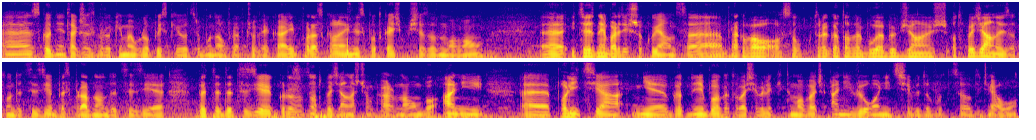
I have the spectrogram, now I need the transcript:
e, zgodnie także z wyrokiem Europejskiego Trybunału Praw Człowieka i po raz kolejny spotkaliśmy się z odmową. E, I co jest najbardziej szokujące, brakowało osób, które gotowe byłyby wziąć odpowiedzialność za tą decyzję, bezprawną decyzję, decyzję grożącą odpowiedzialnością karną, bo ani e, policja nie, nie była gotowa się wylegitymować, ani wyłonić z siebie dowódcę oddziału,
